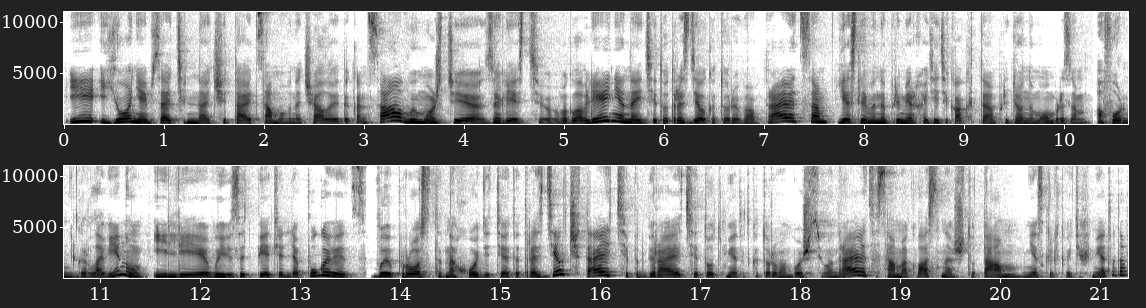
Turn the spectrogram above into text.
И ее не обязательно читать с самого начала и до конца. Вы можете залезть в оглавление, найти тот раздел, который вам нравится. Если вы, например, хотите как-то определенным образом оформить горловину или вывязать петли для пуговиц, вы просто находите находите этот раздел, читаете, подбираете тот метод, который вам больше всего нравится. Самое классное, что там несколько этих методов,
